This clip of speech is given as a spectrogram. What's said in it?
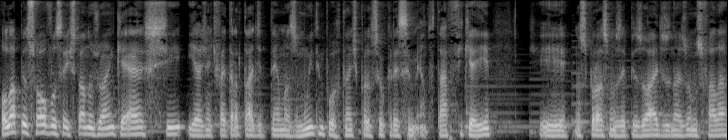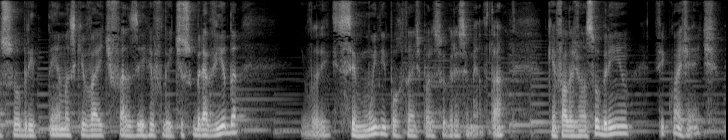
Olá pessoal, você está no Joancast e a gente vai tratar de temas muito importantes para o seu crescimento, tá? Fique aí que nos próximos episódios nós vamos falar sobre temas que vai te fazer refletir sobre a vida e vai ser muito importante para o seu crescimento, tá? Quem fala é João Sobrinho, fique com a gente.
